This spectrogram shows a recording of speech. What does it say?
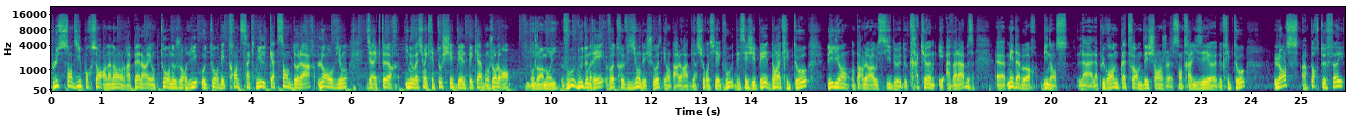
Plus 110% en un an, on le rappelle, hein, et on tourne aujourd'hui autour des 35 400 dollars. Laurent Ovion, directeur innovation et crypto chez DLPK. Bonjour Laurent. Bonjour Amaury. Vous nous donnerez votre vision des choses et on parlera bien sûr aussi avec vous des CGP dans la crypto. Lilian, on parlera aussi de, de Kraken et Avalabs. Euh, mais d'abord, Binance, la, la, plus grande plateforme d'échange centralisée euh, de crypto, lance un portefeuille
